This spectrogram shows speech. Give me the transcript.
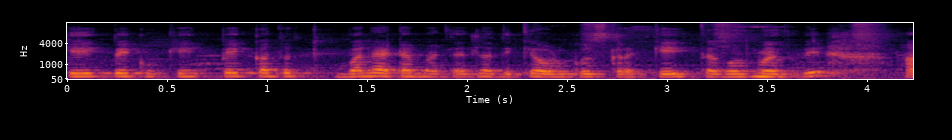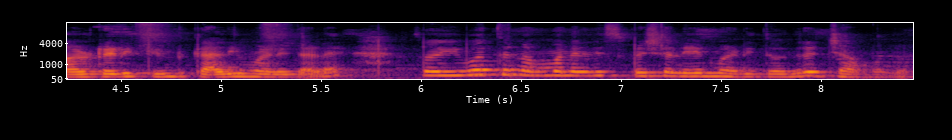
ಕೇಕ್ ಬೇಕು ಕೇಕ್ ಬೇಕು ಅಂತ ತುಂಬಾ ಹಠ ಮಾಡ್ತಾಯಿದ್ಲು ಅದಕ್ಕೆ ಅವಳಿಗೋಸ್ಕರ ಕೇಕ್ ತೊಗೊಂಡು ಬಂದ್ವಿ. ಆಲ್ರೆಡಿ ತಿಂದು ಖಾಲಿ ಮಾಡಿದ್ದಾಳೆ. ಸೊ ಇವತ್ತು ನಮ್ಮ ಮನೇಲಿ ಸ್ಪೆಷಲ್ ಏನು ಮಾಡಿದ್ದು ಅಂದರೆ ಜಾಮೂನು.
